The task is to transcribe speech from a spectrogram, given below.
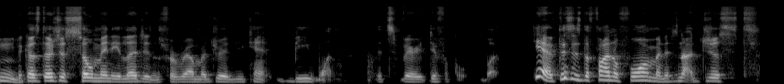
hmm. because there's just so many legends for Real Madrid. You can't be one. It's very difficult. But yeah, if this is the final form and it's not just,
